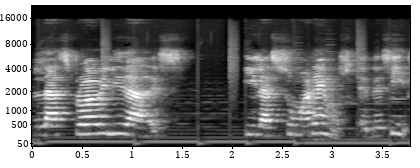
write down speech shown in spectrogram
las probabilidades y las sumaremos, es decir,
